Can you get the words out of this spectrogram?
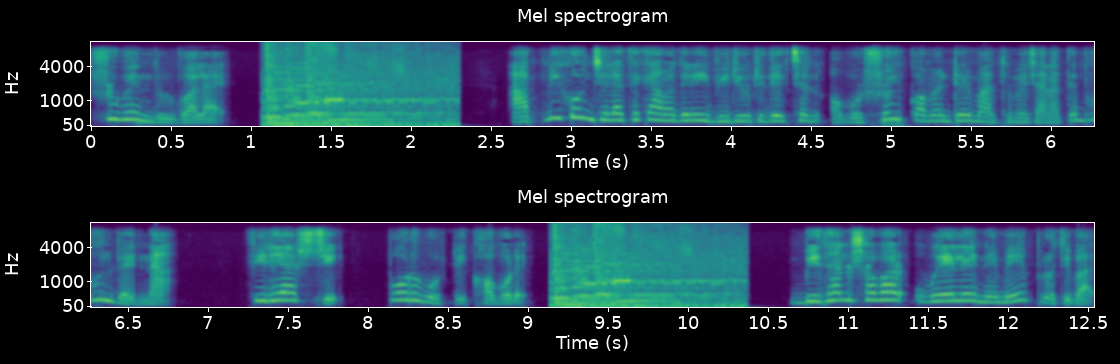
শুভেন্দুর গলায়। আপনি কোন জেলা থেকে আমাদের এই ভিডিওটি দেখছেন অবশ্যই কমেন্টের মাধ্যমে জানাতে ভুলবেন না। ফিরে আসছি পরবর্তী খবরে। বিধানসভার ওয়েলে নেমে প্রতিবাদ,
